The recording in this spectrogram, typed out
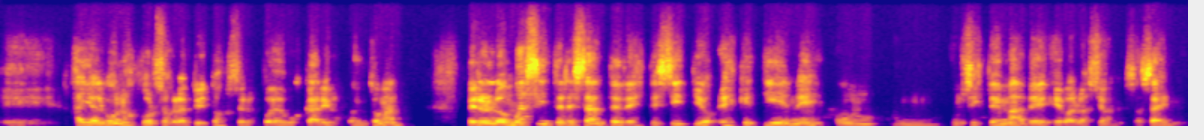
Eh, hay algunos cursos gratuitos, se los puede buscar y los pueden tomar. Pero lo más interesante de este sitio es que tiene un, sistema de evaluaciones, assignment.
